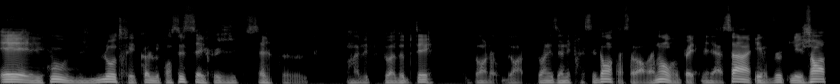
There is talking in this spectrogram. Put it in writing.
Et du coup, l'autre école de pensée, celle que celle qu'on avait plutôt adoptée dans, les années précédentes, à savoir, non, on ne veut pas être mêlé à ça et on veut que les gens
